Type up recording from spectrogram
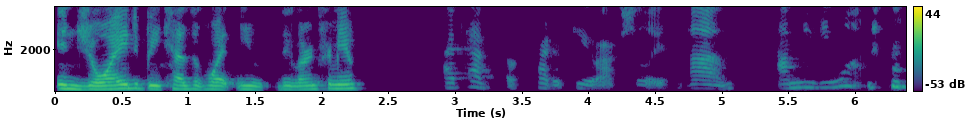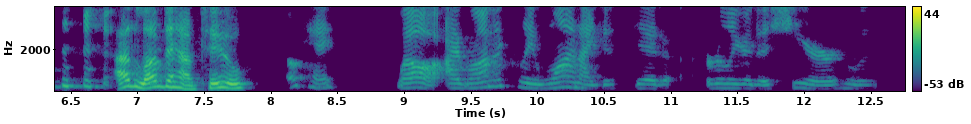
enjoyed because of what you they learned from you? I've had quite a few actually. Um, how many do you want? I'd love to have two. Okay. Well, ironically, one I just did earlier this year who was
